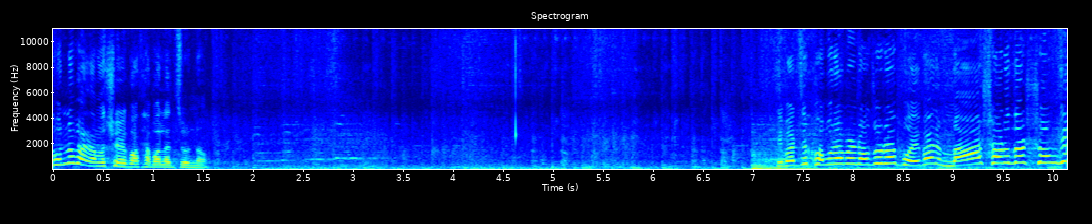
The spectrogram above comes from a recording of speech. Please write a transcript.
ধন্যবাদ আমার সঙ্গে কথা বলার জন্য। এবার যে খবর আমরা নজর রাখব, এবার মা শারদার সঙ্গে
